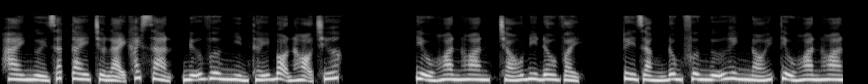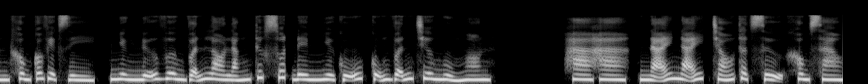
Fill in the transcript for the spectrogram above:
Hai người dắt tay trở lại khách sạn, nữ vương nhìn thấy bọn họ trước. Tiểu hoan hoan, cháu đi đâu vậy? Tuy rằng Đông Phương Ngữ Hinh nói tiểu hoan hoan không có việc gì, nhưng nữ vương vẫn lo lắng thức suốt đêm như cũ, cũng vẫn chưa ngủ ngon. Ha ha, nãi nãi, cháu thật sự không sao.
